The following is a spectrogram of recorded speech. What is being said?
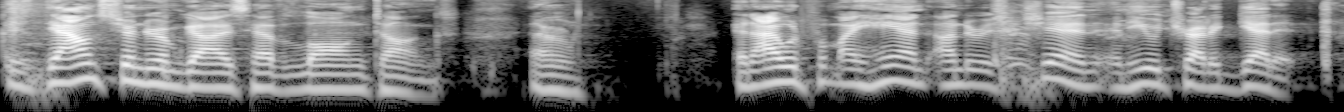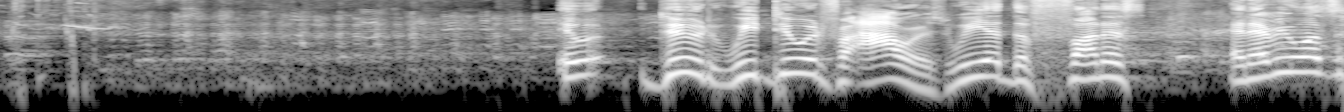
Because Down syndrome guys have long tongues, and, and I would put my hand under his chin, and he would try to get it. It, dude, we'd do it for hours. We had the funnest, and every once,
